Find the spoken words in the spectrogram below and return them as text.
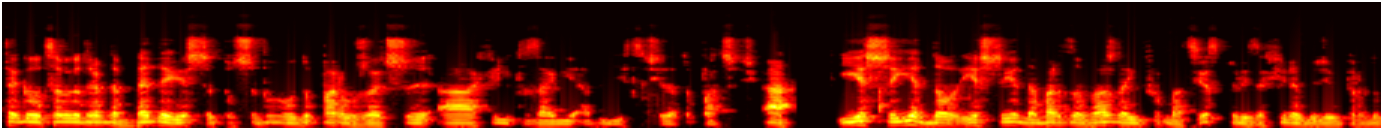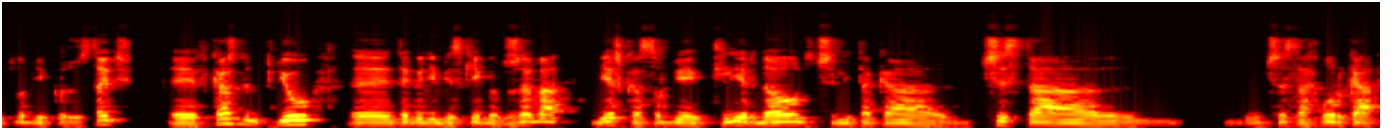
tego całego drewna będę jeszcze potrzebował do paru rzeczy, a chwilę to zajmie, aby nie chcecie na to patrzeć. A, i jeszcze, jedno, jeszcze jedna bardzo ważna informacja, z której za chwilę będziemy prawdopodobnie korzystać. E, w każdym pniu e, tego niebieskiego drzewa mieszka sobie clear node, czyli taka czysta, czysta chmurka,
